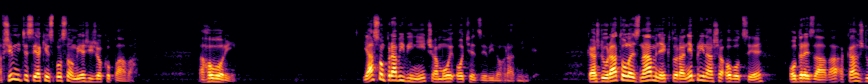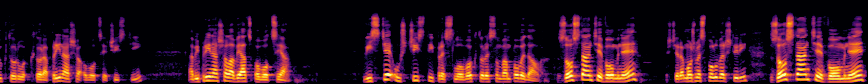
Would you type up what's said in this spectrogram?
A všimnite si, akým spôsobom Ježiš okopáva. A hovorí, ja som pravý vinič a môj otec je vinohradník. Každú ratolesť na mne, ktorá neprináša ovocie, odrezáva a každú, ktorú, ktorá prináša ovocie, čistí, aby prinášala viac ovocia. Vy ste už čistí pre slovo, ktoré som vám povedal. Zostaňte vo mne ešte raz, môžeme spolu ver 4. Zostaňte vo mne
